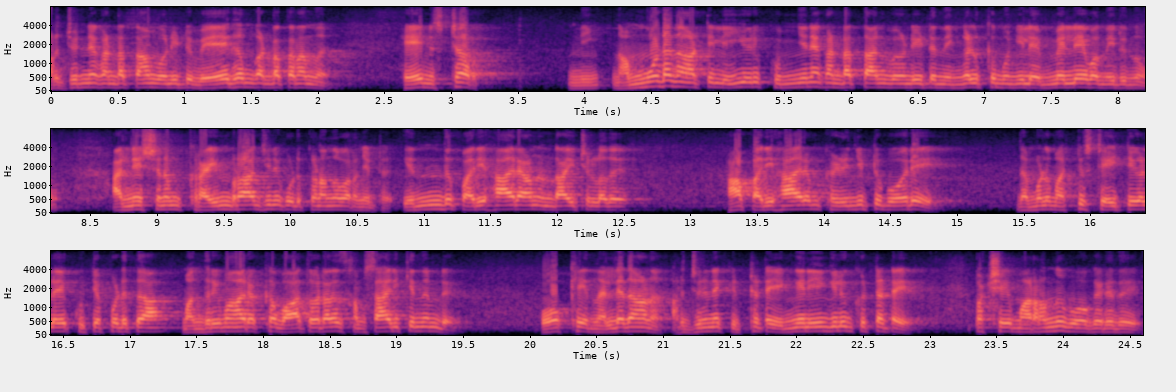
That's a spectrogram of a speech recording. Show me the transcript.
അർജുനെ കണ്ടെത്താൻ വേണ്ടിയിട്ട് വേഗം കണ്ടെത്തണമെന്ന്. ഹേ മിസ്റ്റർ നമ്മുടെ നാട്ടിൽ ഈ ഒരു കുഞ്ഞിനെ കണ്ടെത്താൻ വേണ്ടിയിട്ട് നിങ്ങൾക്ക് മുന്നിൽ എം എൽ എ വന്നിരുന്നു. അന്വേഷണം ക്രൈംബ്രാഞ്ചിന് കൊടുക്കണം എന്ന് പറഞ്ഞിട്ട് എന്ത് പരിഹാരമാണ് ഉണ്ടായിട്ടുള്ളത്? ആ പരിഹാരം കഴിഞ്ഞിട്ട് പോരെ. നമ്മൾ മറ്റു സ്റ്റേറ്റുകളെ കുറ്റപ്പെടുത്തുക മന്ത്രിമാരൊക്കെ വാതോരാതെ സംസാരിക്കുന്നുണ്ട്. ഓക്കെ നല്ലതാണ്. അർജുനനെ കിട്ടട്ടെ എങ്ങനെയെങ്കിലും കിട്ടട്ടെ. പക്ഷേ മറന്നു പോകരുത്.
